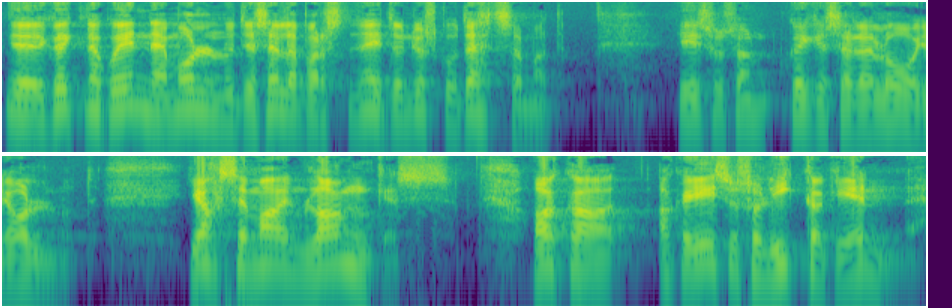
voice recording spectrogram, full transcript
kõik nagu ennem olnud ja sellepärast need on justkui tähtsamad. Jeesus on kõige selle looja olnud. jah, see maailm langes aga, aga Jeesus oli ikkagi enne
